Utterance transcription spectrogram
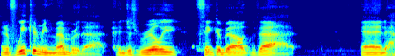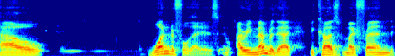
And if we can remember that and just really think about that and how wonderful that is. I remember that because my friend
